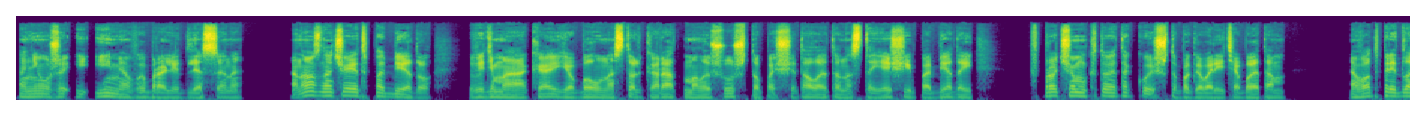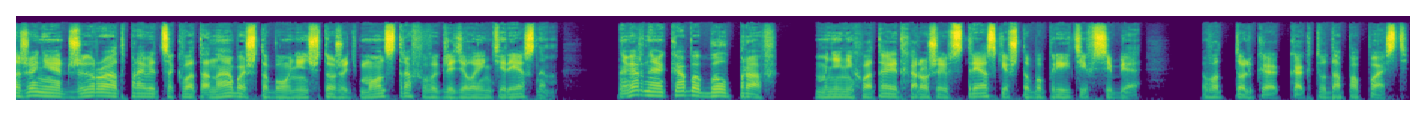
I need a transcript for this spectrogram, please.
Они уже и имя выбрали для сына. Оно означает победу. Видимо, Акайо был настолько рад малышу, что посчитал это настоящей победой. Впрочем, кто я такой, чтобы говорить об этом? А вот предложение Джиро отправиться к Ватанабе, чтобы уничтожить монстров, выглядело интересным. Наверное, Каба был прав. Мне не хватает хорошей встряски, чтобы прийти в себя. Вот только как туда попасть?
